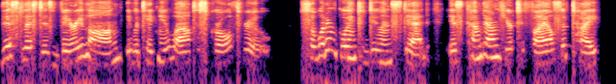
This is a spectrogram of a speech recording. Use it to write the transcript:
This list is very long. It would take me a while to scroll through. So what I'm going to do instead is come down here to Files of Type,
